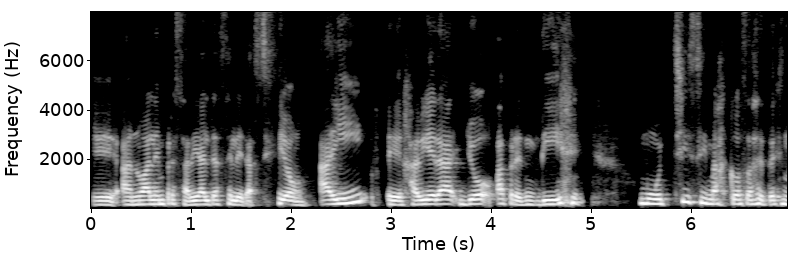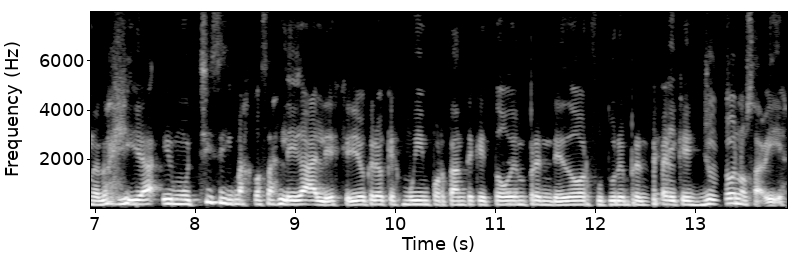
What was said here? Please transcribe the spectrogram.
eh, anual empresarial de aceleración. Ahí, Javiera, yo aprendí muchísimas cosas de tecnología y muchísimas cosas legales que yo creo que es muy importante que todo emprendedor, futuro emprendedor, que yo no sabía.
